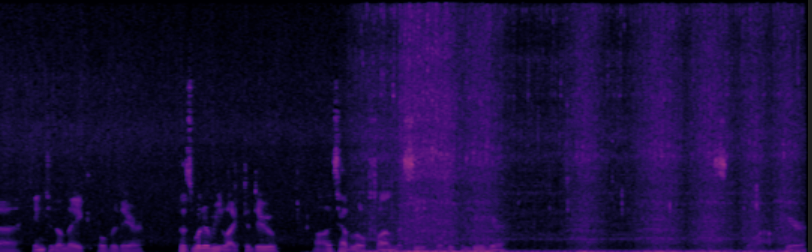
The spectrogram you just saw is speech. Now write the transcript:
uh, into the lake over there. So it's whatever you like to do. Uh, let's have a little fun. Let's see what we can do here. Let's go out here.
